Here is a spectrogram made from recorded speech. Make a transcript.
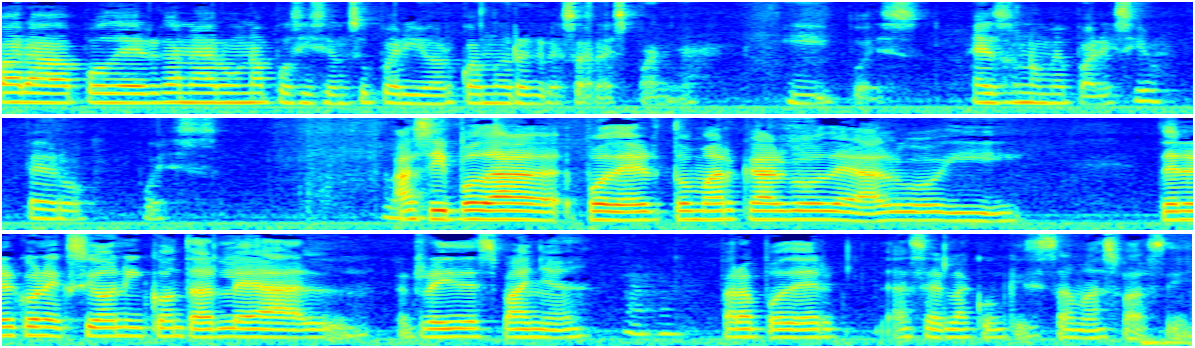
para poder ganar una posición superior cuando regresara a España. Y pues eso no me pareció, pero pues... Así poder, poder tomar cargo de algo y tener conexión y contarle al rey de España para poder hacer la conquista más fácil.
